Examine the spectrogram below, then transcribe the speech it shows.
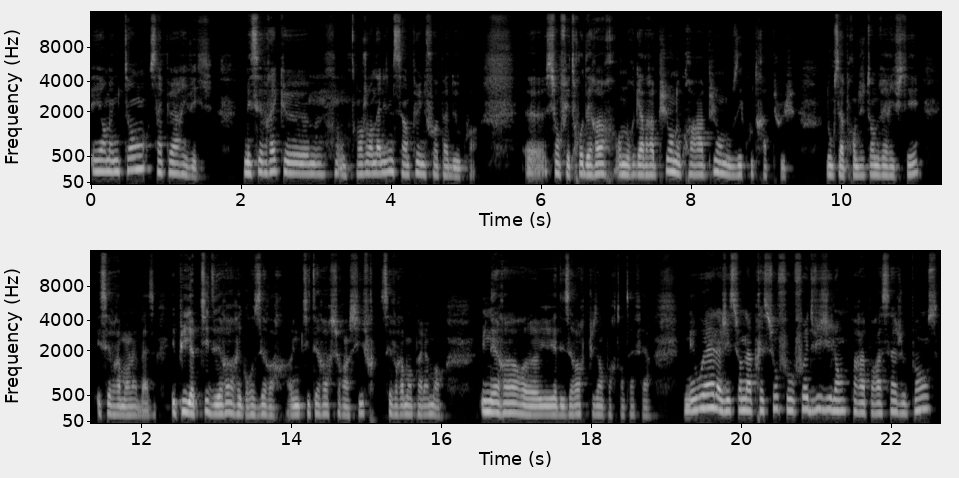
et en même temps, ça peut arriver. Mais c'est vrai que en journalisme, c'est un peu une fois pas deux. Quoi. si on fait trop d'erreurs, on nous regardera plus, on nous croira plus, on nous écoutera plus. Donc ça prend du temps de vérifier et c'est vraiment la base. Et puis il y a petites erreurs et grosses erreurs. Une petite erreur sur un chiffre, c'est vraiment pas la mort une erreur, euh, il y a des erreurs plus importantes à faire. Mais ouais, la gestion de la pression, faut, faut être vigilant par rapport à ça, je pense,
